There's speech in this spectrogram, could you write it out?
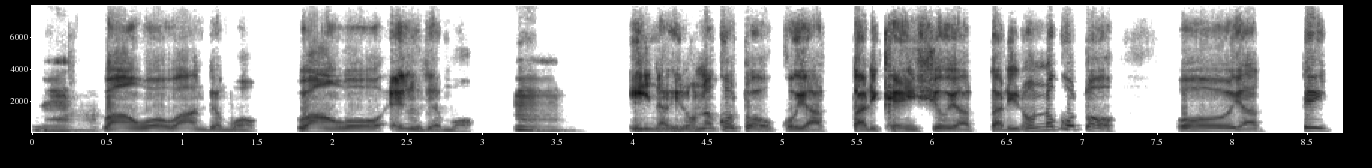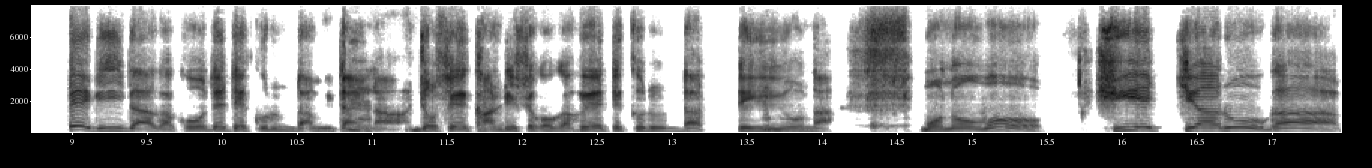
うん。101でも 1ON でもうん。いいな、いろんなことをこうやったり、研修をやったり、いろんなことをやっていって、リーダーがこう出てくるんだみたいな、女性管理職が増えてくるんだっていうようなものを CHRO が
